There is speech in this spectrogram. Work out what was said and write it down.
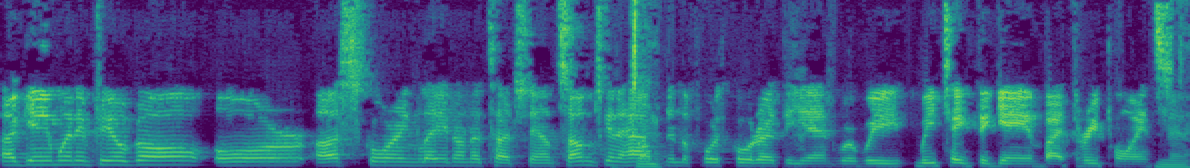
a game-winning field goal or us scoring late on a touchdown. Something's going to happen Some- in the fourth quarter at the end where we we take the game by three points. Yeah.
